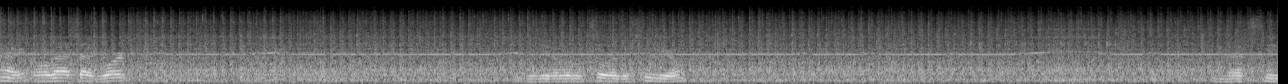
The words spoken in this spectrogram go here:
Alright, at work. Give you a little tour of the studio. And that's the,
